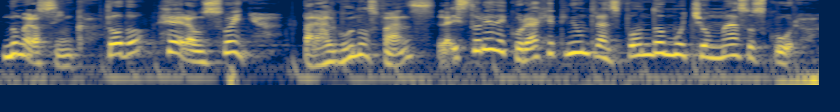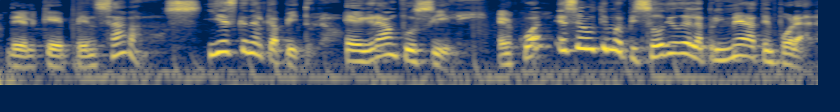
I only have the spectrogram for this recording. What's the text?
Número 5. Todo era un sueño. Para algunos fans, la historia de Coraje tiene un trasfondo mucho más oscuro del que pensábamos. Y es que en el capítulo, El Gran Fusili, el cual es el último episodio de la primera temporada,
